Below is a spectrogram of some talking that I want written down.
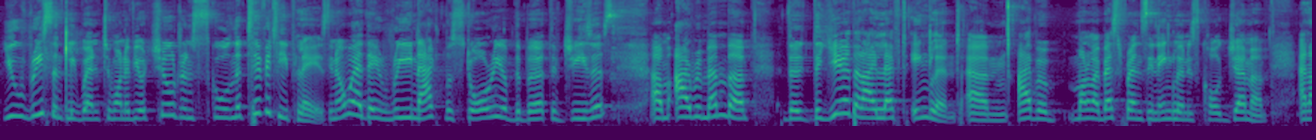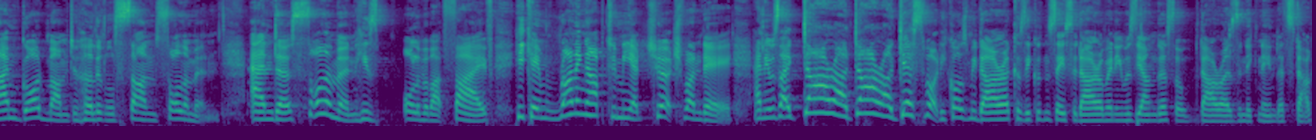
you recently went to one of your children's school nativity plays, you know, where they reenact the story of the birth of Jesus. Um, I remember the, the year that I left England, um, I have a, one of my best friends in England is called Gemma, and I'm godmom to her little son, Solomon. And uh, Solomon, he's all of about five, he came running up to me at church one day and he was like, Dara, Dara, guess what? He calls me Dara because he couldn't say Sadara when he was younger, so Dara is the nickname that stuck.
